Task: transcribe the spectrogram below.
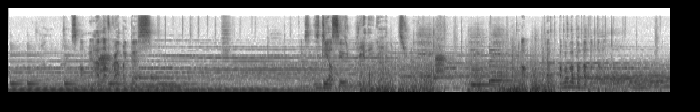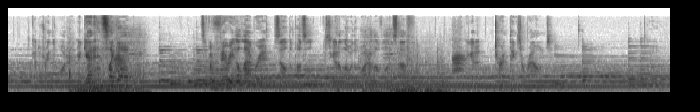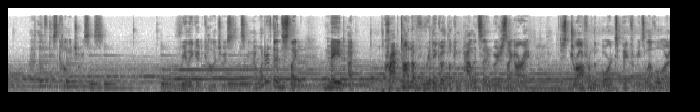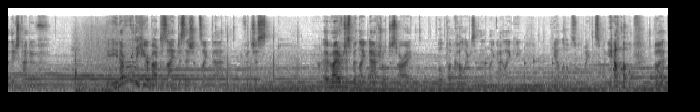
Hello, birds. Oh man, I love crap like this. I This DLC is really good. It's really. Oh, uh, up. Gotta drain that water. Again, it's like a... It's like a very elaborate Zelda puzzle. Because you gotta lower the water level and stuff. Things around. Ooh, I love these color choices. Really good color choices in this game. I wonder if they just like made a crap ton of really good looking palettes and we're just like, alright, just draw from the board to pick from each level, or they just kind of... You, never really hear about design decisions like that. If it just... You know, it might have just been like natural, just alright, we'll put colors and then like I like ye- yellow, so we'll make this one yellow. But,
